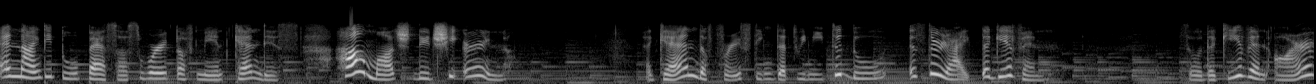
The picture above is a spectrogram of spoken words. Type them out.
and 92 pesos worth of mint candies. How much did she earn? Again, the first thing that we need to do is to write the given. So the given are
